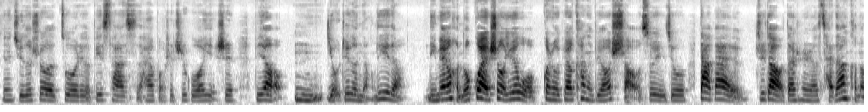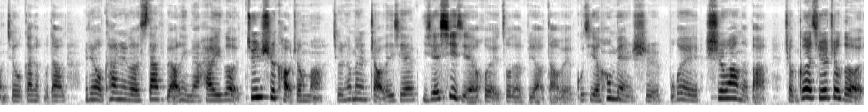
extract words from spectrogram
因为橘子社做这个 Beastars 还有宝石之国也是比较嗯有这个能力的。里面有很多怪兽，因为我怪兽片看的比较少，所以就大概知道，但是彩蛋可能就 get 不到。而且我看这个 staff 表里面还有一个军事考证嘛，就是他们找的一些一些细节会做的比较到位，估计后面是不会失望的吧。整个其实这个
